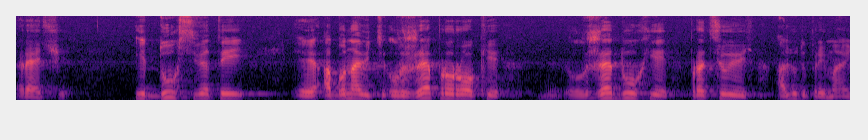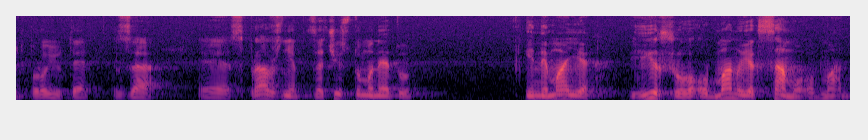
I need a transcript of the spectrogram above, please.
речі. І Дух Святий, е, або навіть лжепророки, лжедухи працюють, а люди приймають порою те за е, справжнє, за чисту монету. І немає гіршого обману, як самообман.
